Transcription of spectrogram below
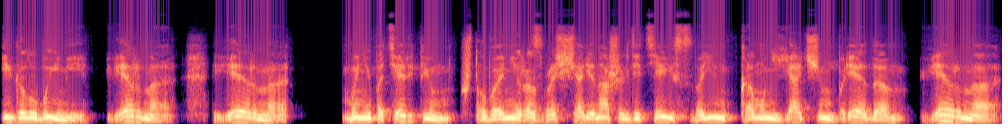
и голубыми. Верно, верно. Мы не потерпим, чтобы они развращали наших детей своим коммуньячим бредом. Верно,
